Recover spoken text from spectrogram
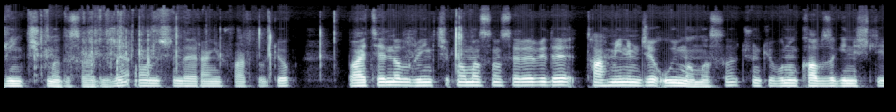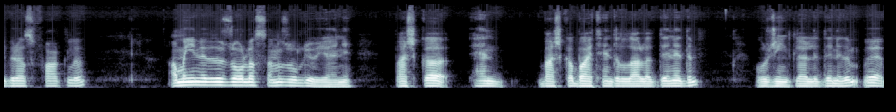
Ring çıkmadı sadece. Onun dışında herhangi bir farklılık yok. Byte Handle Ring çıkmamasının sebebi de tahminimce uymaması. Çünkü bunun kabza genişliği biraz farklı. Ama yine de zorlasanız oluyor yani. Başka hand, başka byte handle'larla denedim. O ringlerle denedim ve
